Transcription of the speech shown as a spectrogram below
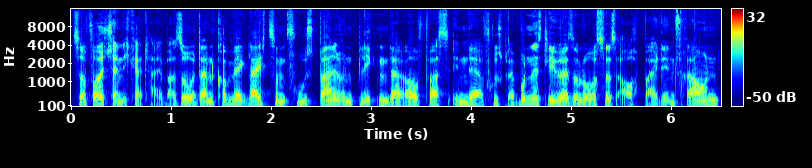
zur Vollständigkeit halber. So, dann kommen wir gleich zum Fußball und blicken darauf, was in der Fußball-Bundesliga so los ist, auch bei den Frauen,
